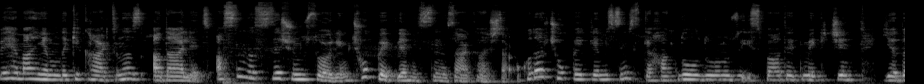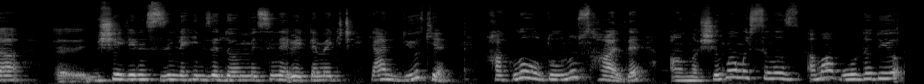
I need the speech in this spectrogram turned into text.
Ve hemen yanındaki kartınız adalet. Aslında size şunu söyleyeyim. Çok beklemişsiniz arkadaşlar. O kadar çok beklemişsiniz ki haklı olduğunuzu ispat etmek için ya da e, bir şeylerin sizin lehinize dönmesini beklemek için. Yani diyor ki haklı olduğunuz halde anlaşılmamışsınız ama burada diyor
